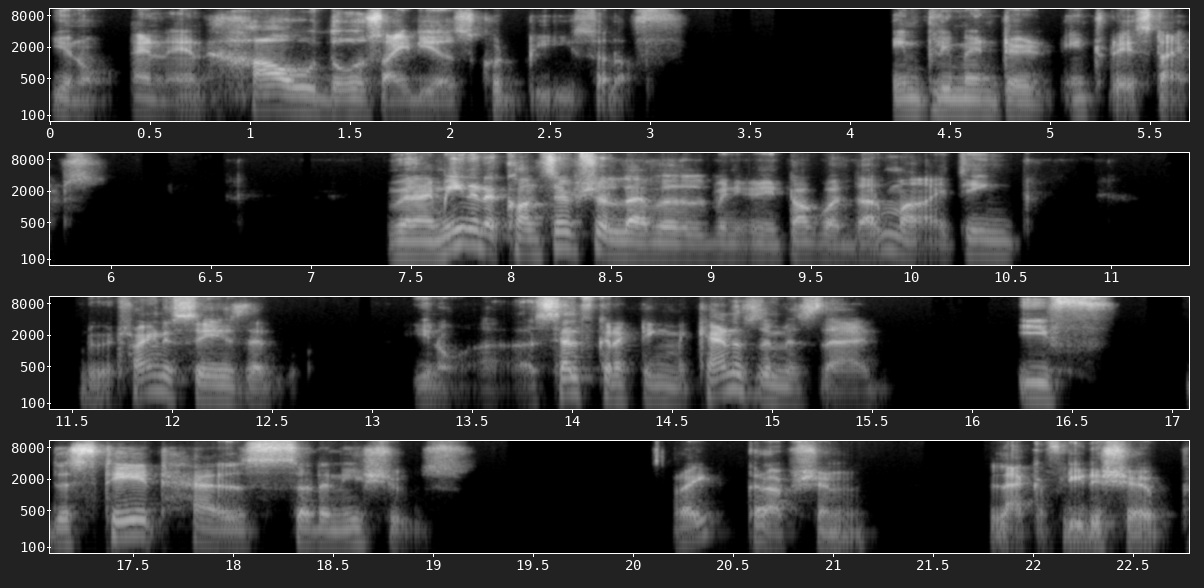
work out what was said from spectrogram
you know, and, and how those ideas could be sort of implemented in today's times when I mean at a conceptual level, when you talk about dharma, I think what we're trying to say is that you know a self-correcting mechanism is that if the state has certain issues, right, corruption, lack of leadership,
